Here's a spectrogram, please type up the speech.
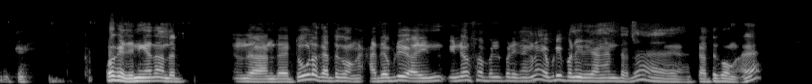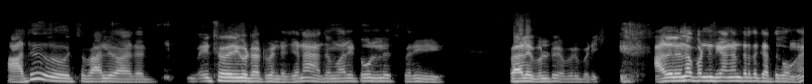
okay okay ji நீங்க தான் அந்த இந்த அந்த டூலை கத்துக்கோங்க. அது எப்படி இன்னோஃபா பில்ட் பண்ணிருக்காங்கன்னா எப்படி பண்ணிருக்காங்கன்றத கத்துக்கோங்க. அது it's value added it's very good advantage ஏன்னா அந்த மாதிரி tool is very valuable to everybody அதில் என்ன பண்ணிருக்காங்கன்றத கத்துக்கோங்க.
